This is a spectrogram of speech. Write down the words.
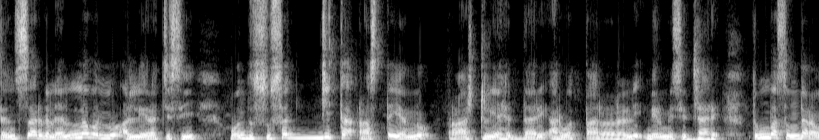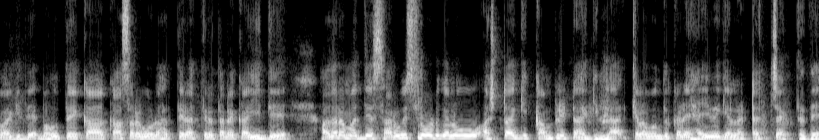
ಸೆನ್ಸರ್ಗಳೆಲ್ಲವನ್ನು ಅಲ್ಲಿ ರಚಿಸಿ ಒಂದು ಸುಸಜ್ಜಿತ ರಸ್ತೆಯನ್ನು ರಾಷ್ಟ್ರೀಯ ಹೆದ್ದಾರಿ ಅರವತ್ತಾರರಲ್ಲಿ ನಿರ್ಮಿಸಿದ್ದಾರೆ. ತುಂಬ ಸುಂದರವಾಗಿದೆ. ಬಹುತೇಕ ಕಾಸರಗೋಡು ಹತ್ತಿರ ಹತ್ತಿರ ತನಕ ಇದೆ. ಅದರ ಮಧ್ಯೆ ಸರ್ವಿಸ್ ರೋಡ್ಗಳು ಅಷ್ಟಾಗಿ ಕಂಪ್ಲೀಟ್ ಆಗಿಲ್ಲ. ಕೆಲವೊಂದು ಕಡೆ ಹೈವೇಗೆಲ್ಲ ಟಚ್ ಆಗ್ತದೆ.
